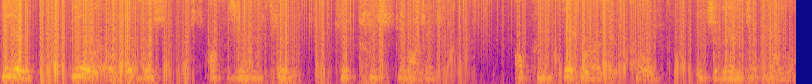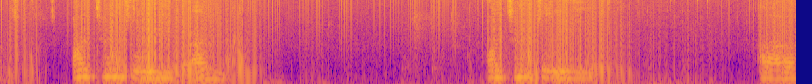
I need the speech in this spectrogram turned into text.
Here, here it give opportunity to customize or configure called each the input. I tend to leave um I tend to leave uh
